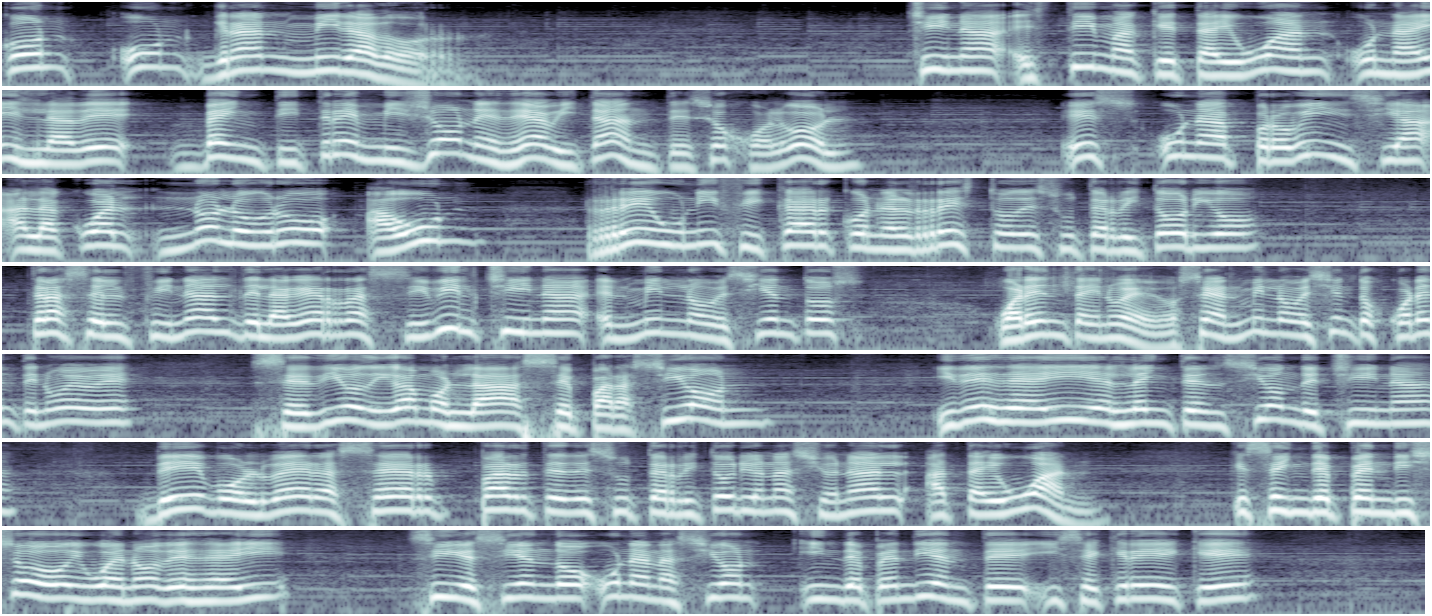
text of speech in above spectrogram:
con un gran mirador. China estima que Taiwán, una isla de 23 millones de habitantes, ojo al gol, es una provincia a la cual no logró aún reunificar con el resto de su territorio tras el final de la Guerra Civil China en 1949. O sea, en 1949 se dio, digamos, la separación y desde ahí es la intención de China de volver a ser parte de su territorio nacional a Taiwán, que se independizó y bueno, desde ahí sigue siendo una nación independiente y se cree que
